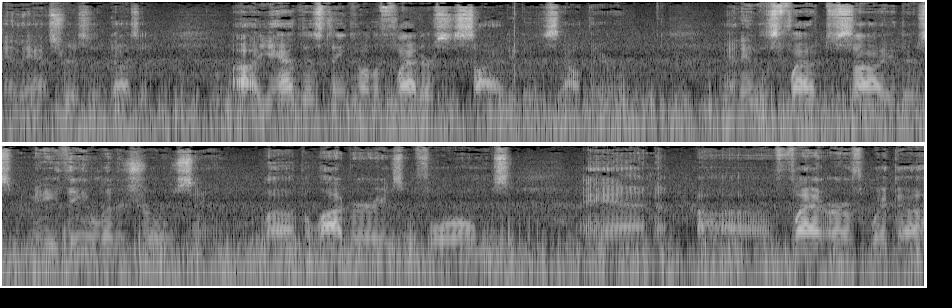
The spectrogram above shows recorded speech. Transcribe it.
And the answer is it doesn't. Uh, you have this thing called the Flat Earth Society that is out there. And in this Flat Earth Society, there's many things in literatures and uh, the libraries and forums and uh, Flat Earth Wiki, uh,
